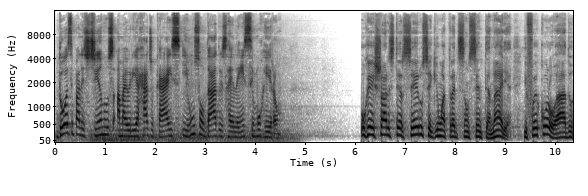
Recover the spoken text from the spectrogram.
Doze palestinos, a maioria radicais, e um soldado israelense morreram. O rei Charles III seguiu uma tradição centenária e foi coroado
